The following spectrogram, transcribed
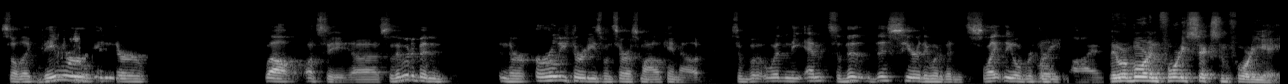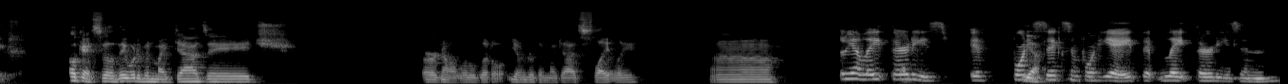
so like they were in their well, let's see. Uh, so they would have been in their early 30s when Sarah Smile came out. So but when the end, so this, this year they would have been slightly over 35. they were born in 46 and 48 Okay, so they would have been my dad's age, or no, a little bit younger than my dad, slightly. Uh, So yeah, late thirties. If forty six and forty eight, that late thirties and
